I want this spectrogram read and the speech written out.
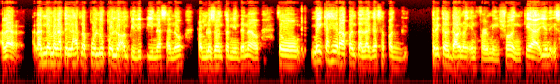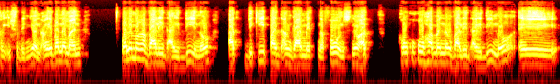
Alam, alam naman natin lahat na pulo-pulo ang Pilipinas ano, from Luzon to Mindanao. So, may kahirapan talaga sa pag trickle down ng information. Kaya yun isang issue din yun. Ang iba naman, wala mga valid ID, no? At dikipad ang gamit na phones, no? At kung kukuha man ng valid ID, no? Eh,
